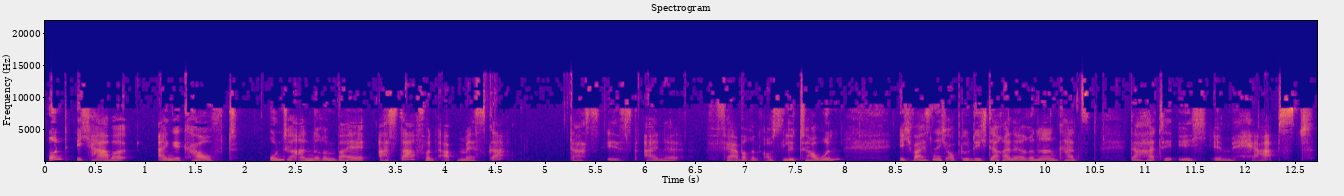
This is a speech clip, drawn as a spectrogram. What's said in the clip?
Und ich habe eingekauft unter anderem bei Asta von Abmeska. Das ist eine Färberin aus Litauen. Ich weiß nicht, ob du dich daran erinnern kannst. Da hatte ich im Herbst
